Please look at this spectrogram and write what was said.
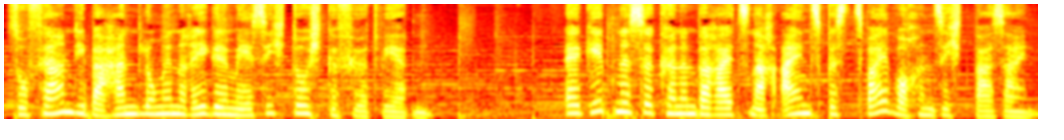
sofern die Behandlungen regelmäßig durchgeführt werden. Ergebnisse können bereits nach 1 bis 2 Wochen sichtbar sein.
